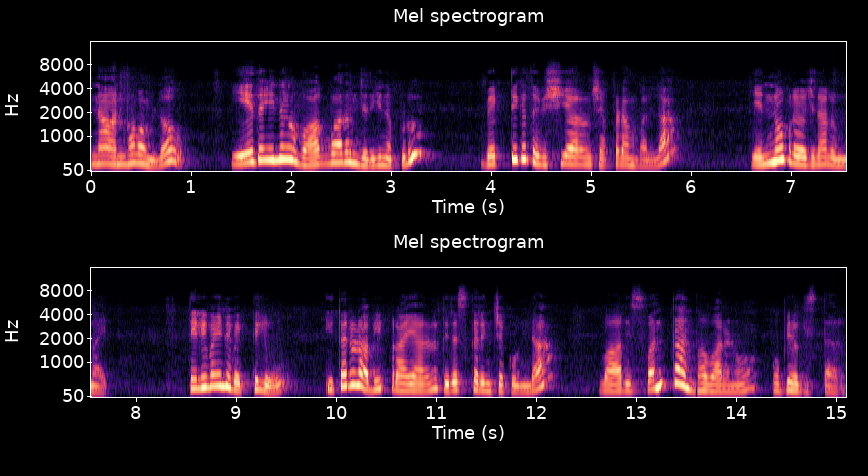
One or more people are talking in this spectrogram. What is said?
నా అనుభవంలో ఏదైనా వాగ్వాదం జరిగినప్పుడు వ్యక్తిగత విషయాలను చెప్పడం వల్ల ఎన్నో ప్రయోజనాలు ఉన్నాయి తెలివైన వ్యక్తులు ఇతరుల అభిప్రాయాలను తిరస్కరించకుండా వారి స్వంత అనుభవాలను ఉపయోగిస్తారు.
